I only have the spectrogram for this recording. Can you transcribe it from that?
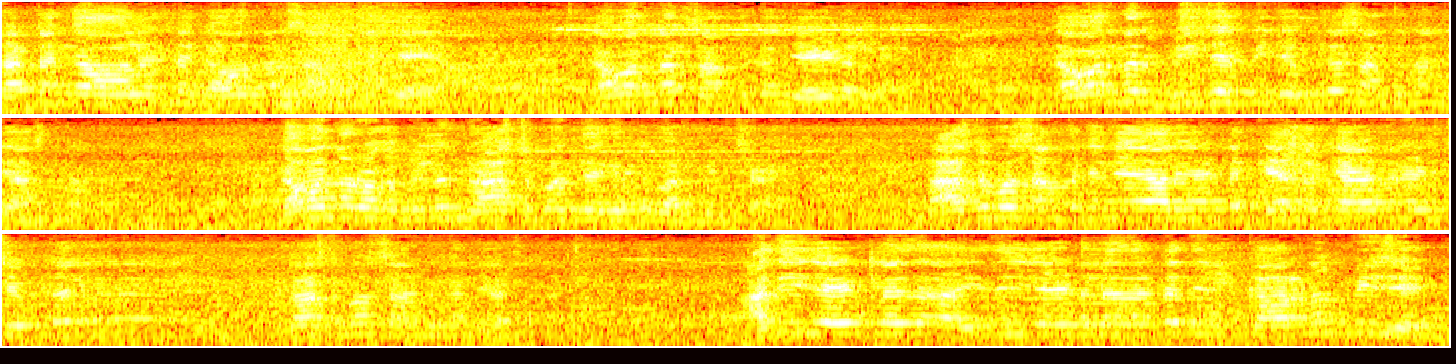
చట్టం కావాలంటే గవర్నర్ సంతకం చేయాలి. గవర్నర్ సంతకం చేయడం లేదు. గవర్నర్ బీజేపీ చెప్తే సంతకం చేస్తాడు గవర్నర్ ఒక బిల్లును రాష్ట్రపతి దగ్గరికి పంపించాడు. రాష్ట్రపతి సంతకం చేయాలి అంటే కేంద్ర కేబినెట్ చెప్తే కస్టమర్స్ అందుకని చేస్తారు అది చేయట్లేదు ఇది చేయట్లేదంటే దీనికి కారణం బీజేపీ.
